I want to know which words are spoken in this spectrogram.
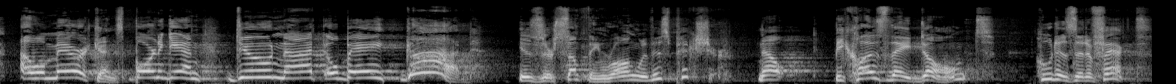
of Americans, born again, do not obey God. Is there something wrong with this picture? Now, because they don't, who does it affect?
